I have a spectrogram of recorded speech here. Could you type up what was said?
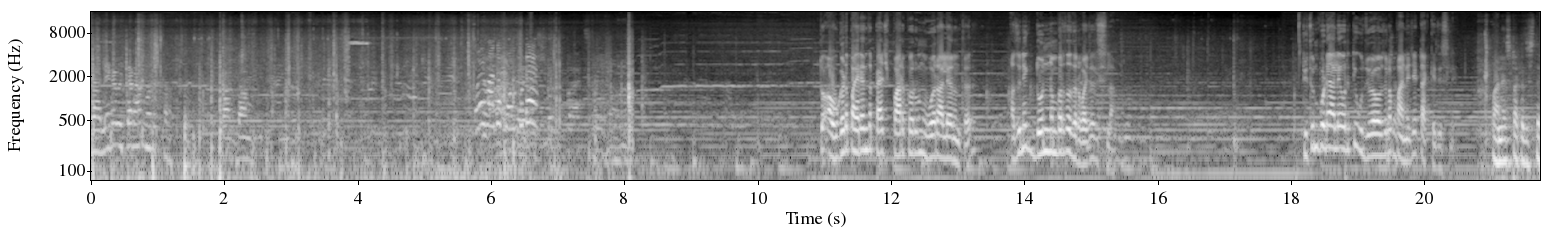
झाले का विचार हा मदत करा ओय माझा फोन कुठे आहे? तो अवघड पायऱ्यांचा पॅच पार करून वर आल्यानंतर अजून एक दोन नंबरचा दरवाजा दिसला. तिथून पुढे आल्यावरती उजव्या बाजूला पाण्याचे टाके दिसले. पाण्याचं टाकं दिसते.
